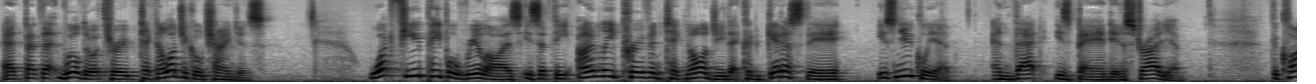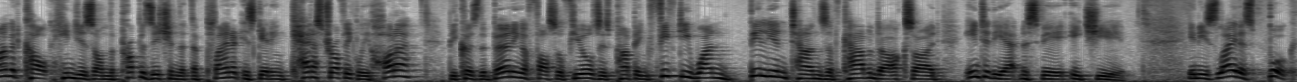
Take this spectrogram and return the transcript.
but that we'll do it through technological changes. What few people realise is that the only proven technology that could get us there is nuclear, and that is banned in Australia. The climate cult hinges on the proposition that the planet is getting catastrophically hotter because the burning of fossil fuels is pumping 51 billion tonnes of carbon dioxide into the atmosphere each year. In his latest book,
